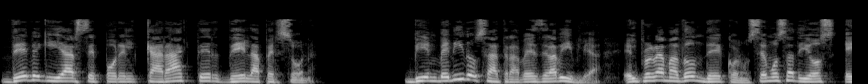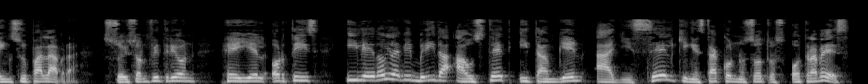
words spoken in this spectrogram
debe guiarse por el carácter de la persona. Bienvenidos a, través de la Biblia, el programa donde conocemos a Dios en su palabra. Soy su anfitrión, Heiel Ortiz, y le doy la bienvenida a usted y también a Giselle, quien está con nosotros otra vez.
